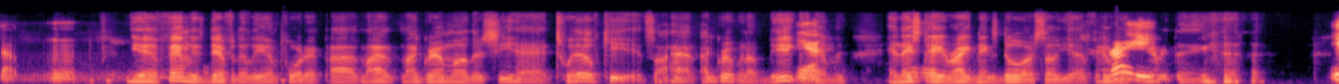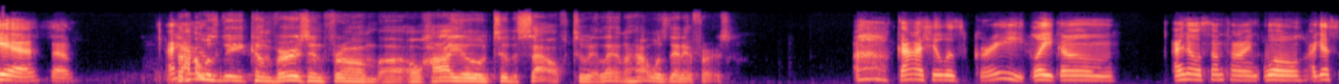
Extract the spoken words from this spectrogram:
So Mm. Yeah, family is definitely important. Uh, my my grandmother, she had twelve kids, so I had I grew up in a big yeah. family, and they mm-hmm. stayed right next door. So yeah, family right. everything. yeah, so. so how was the conversion from uh, Ohio to the South to Atlanta? How was that at first? Oh gosh, it was great. Like um, I know sometimes. Well, I guess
